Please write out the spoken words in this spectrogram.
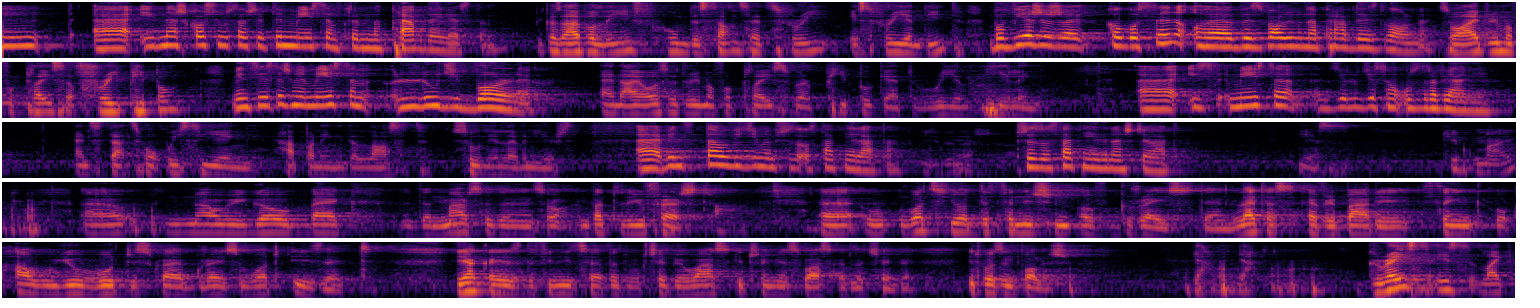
e, I nasz kościół stał się tym miejscem, w którym naprawdę jestem. Because I believe whom the Son sets free is free indeed. Bo wierzę, że kogo syn e, wyzwolił, naprawdę jest wolny. So I dream of a place of free people. Więc jesteśmy miejscem ludzi wolnych. And I also dream of a place where people get real healing. E, I s- miejsce, gdzie ludzie są uzdrawiani. And that's what we're seeing happening in the last soon 11 years. E, więc to widzimy przez ostatnie lata. Przez ostatnie 11 lat. Yes. Keep mic. Uh, now we go back, then Marcel, and so on. But you first. Uh, what's your definition of grace then? Let us, everybody, think how you would describe grace. What is it? Jaka jest definicja według Ciebie łaski? Czym jest łaska dla Ciebie? It was in Polish. Yeah, yeah. Grace is like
